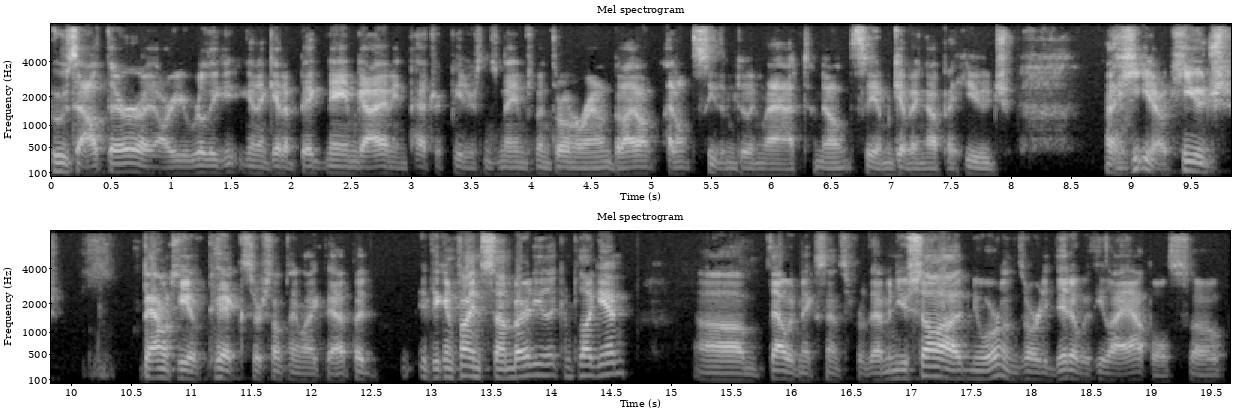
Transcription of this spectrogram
who's out there. Are you really going to get a big name guy? I mean, Patrick Peterson's name's been thrown around, but I don't. I don't see them doing that. I, mean, I don't see them giving up a huge, a, you know, huge bounty of picks or something like that. But if you can find somebody that can plug in, um, that would make sense for them. And you saw New Orleans already did it with Eli Apple, so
